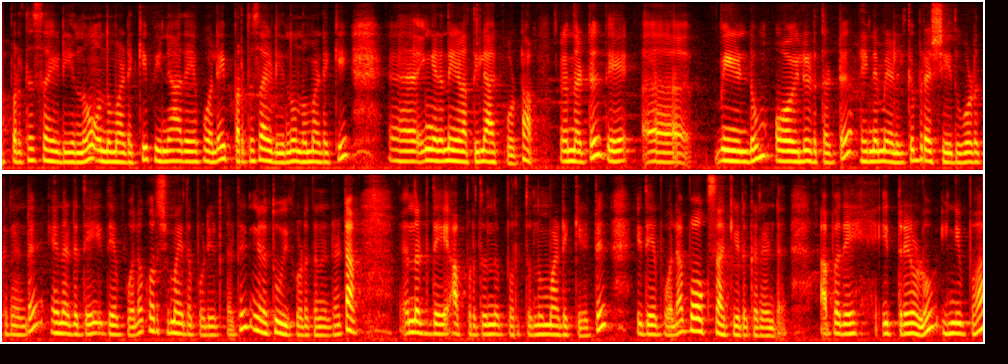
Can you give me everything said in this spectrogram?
അപ്പുറത്തെ സൈഡിൽ നിന്ന് ഒന്ന് മടക്കി പിന്നെ അതേപോലെ ഇപ്പുറത്തെ സൈഡിൽ നിന്ന് ഒന്ന് മടക്കി ഇങ്ങനെ നീളത്തിലാക്കി കൂട്ടാം എന്നിട്ട് ഇതേ വീണ്ടും ഓയിൽ എടുത്തിട്ട് അതിന്റെ മേളിലേക്ക് ബ്രഷ് ചെയ്ത് കൊടുക്കുന്നുണ്ട്. എന്നിട്ട് ദേ ഇതേപോലെ കുറച്ച് മൈദപ്പൊടി എടുത്തിട്ട് ഇങ്ങനെ തൂക്കി കൊടുക്കുന്നുണ്ട് കേട്ടോ എന്നിട്ട് ദേ അപ്പുറത്തുനിന്ന് ഇപ്പുറത്തുനിന്നും മടക്കിയിട്ട് ഇതേപോലെ ബോക്സ് ആക്കി എടുക്കുന്നുണ്ട്. അപ്പോൾ ദേ ഇത്രയേ ഉള്ളൂ. ഇനിയിപ്പോൾ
